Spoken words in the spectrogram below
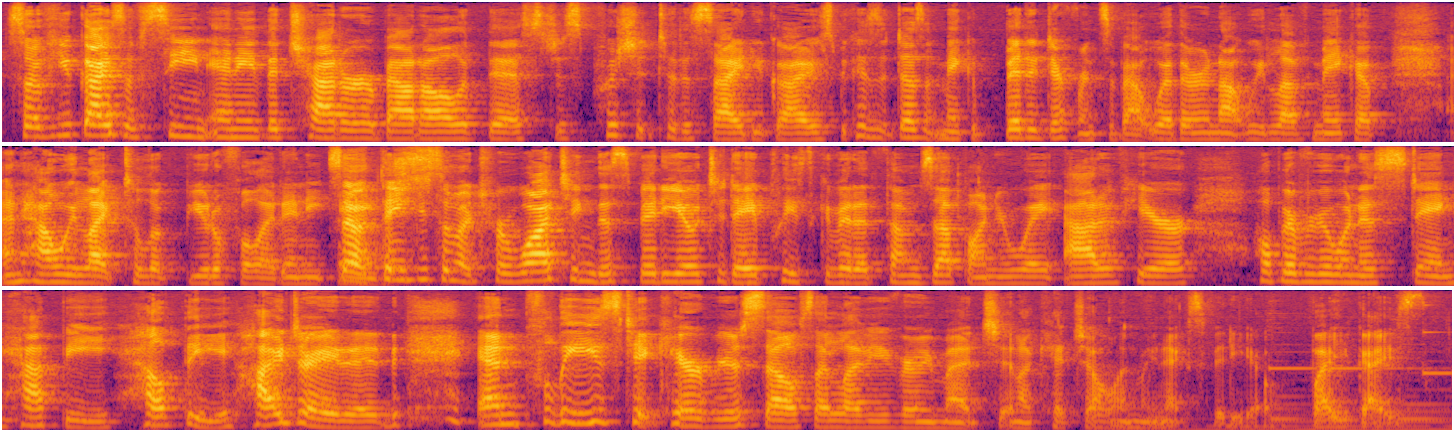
So if you guys have seen any of the chatter about all of this, just push it to the side, you guys, because it doesn't make a bit of difference about whether or not we love makeup and how we like to look beautiful at any So age. thank you so much for watching this video today. Please give it a thumbs up on your way out of here. Hope everyone is staying happy, healthy, hydrated, and please take care of yourselves. I love you very much, and I'll catch y'all in my next video. Bye, you guys.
